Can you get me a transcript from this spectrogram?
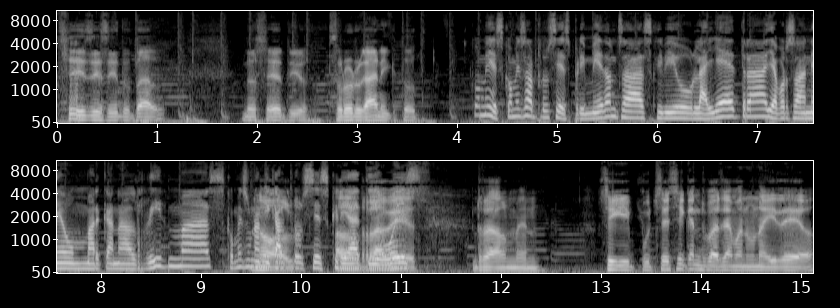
Sí, sí, sí, total. No sé, tio, surt orgànic tot. Com és? Com és el procés? Primer doncs, escriviu la lletra, llavors aneu marcant els ritmes... Com és una no, mica el procés creatiu? Al revés, és... realment. O sigui, potser sí que ens basem en una idea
